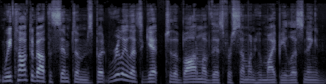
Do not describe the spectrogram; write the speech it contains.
We talked about the symptoms, but really let's get to the bottom of this for someone who might be listening and,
